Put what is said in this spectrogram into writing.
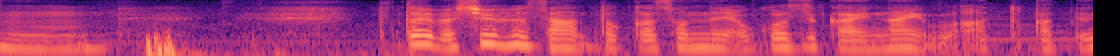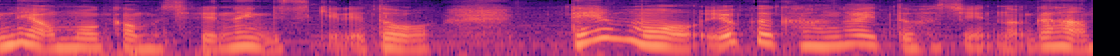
うん、例えば主婦さんとかそんなにお小遣いないわとかってね思うかもしれないんですけれどでもよく考えてほしいのが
